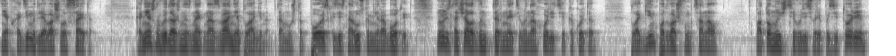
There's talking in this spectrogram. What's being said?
необходимые для вашего сайта – Конечно, вы должны знать название плагина, потому что поиск здесь на русском не работает. Ну или сначала в интернете вы находите какой-то плагин под ваш функционал, потом ищете его здесь в репозитории,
